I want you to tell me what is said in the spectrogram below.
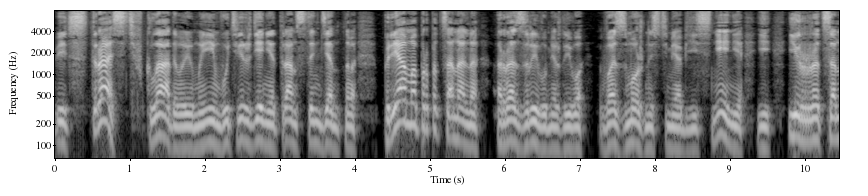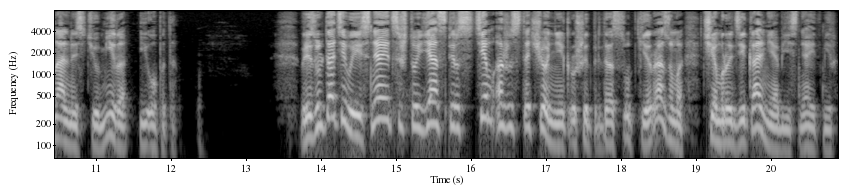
ведь страсть, вкладываемая им в утверждение трансцендентного, прямо пропорциональна разрыву между его возможностями объяснения и иррациональностью мира и опыта. В результате выясняется, что Ясперс тем ожесточеннее крушит предрассудки разума, чем радикальнее объясняет мир.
